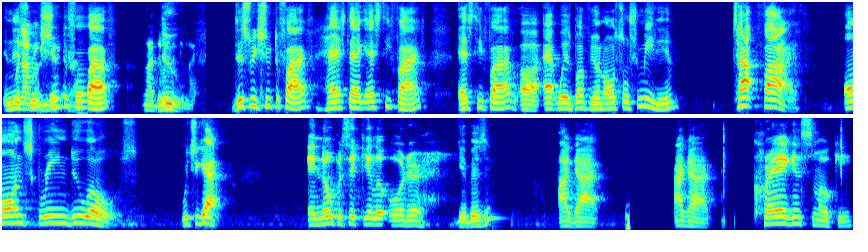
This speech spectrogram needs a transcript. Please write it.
in this week, shoot to five. No. This week, shoot to five. Hashtag ST5. ST5 uh, at Where's Buffy on all social media. Top five on screen duos. What you got? In no particular order. Get busy. I got I got Craig and Smokey.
